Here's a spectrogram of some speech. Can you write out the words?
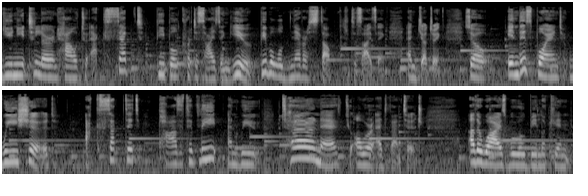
you need to learn how to accept people criticizing you. People will never stop criticizing and judging. So in this point we should accept it positively and we turn it to our advantage. Otherwise we will be looking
